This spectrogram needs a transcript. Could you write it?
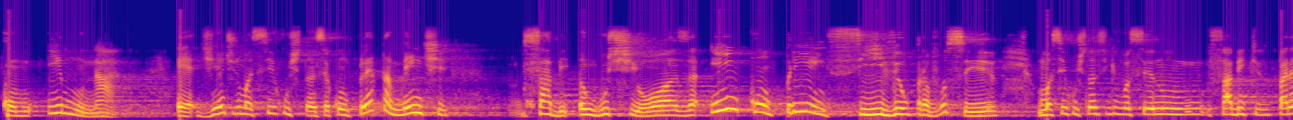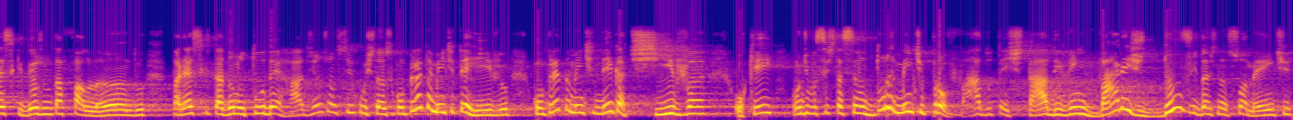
como emuná, é diante de uma circunstância completamente sabe, angustiosa, incompreensível para você, uma circunstância em que você não sabe que parece que Deus não está falando, parece que está dando tudo errado, diante de uma circunstância completamente terrível, completamente negativa, ok? Onde você está sendo duramente provado, testado e vem várias dúvidas na sua mente.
